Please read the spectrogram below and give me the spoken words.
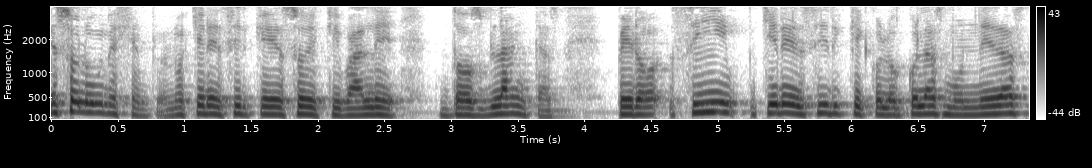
Es solo un ejemplo, no quiere decir que eso equivale dos blancas, pero sí quiere decir que colocó las monedas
